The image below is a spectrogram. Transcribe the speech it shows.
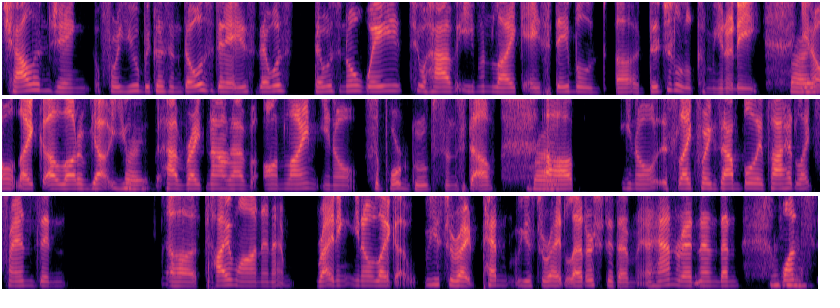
challenging for you because in those days there was there was no way to have even like a stable uh, digital community you know like a lot of young youth Right. have right now have online you know support groups and stuff Right. uh, you know, it's like, for example, if I had like friends in uh, Taiwan and I'm writing, you know, like uh, we used to write pen, we used to write letters to them uh, handwritten, and then hmm once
